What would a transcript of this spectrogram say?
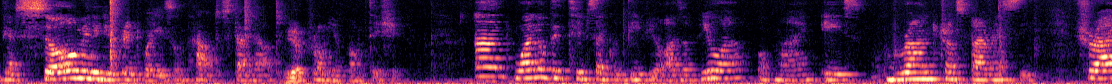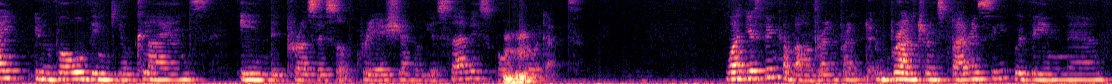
there are so many different ways on how to stand out Yep. from your competition. And one of the tips I could give you as a viewer of mine is brand transparency. Try involving your clients in the process of creation of your service or Mhm. product. What do you think about brand brand, brand transparency within um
